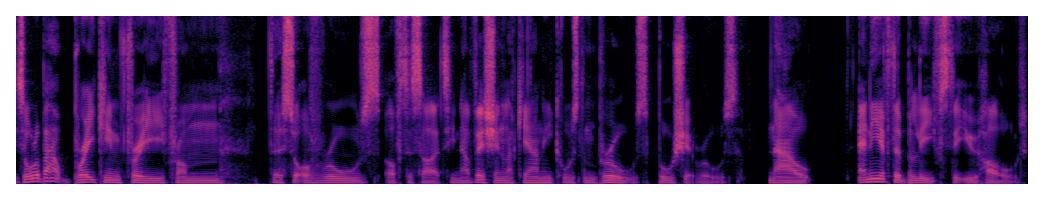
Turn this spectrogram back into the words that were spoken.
It's all about breaking free from the sort of rules of society. Now, Vishen Lakhiani calls them rules, bullshit rules. Now, any of the beliefs that you hold,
